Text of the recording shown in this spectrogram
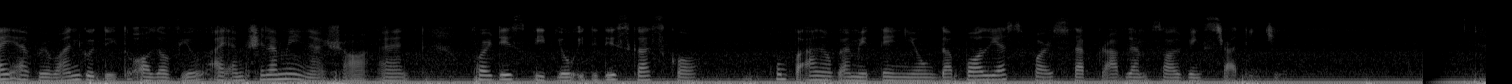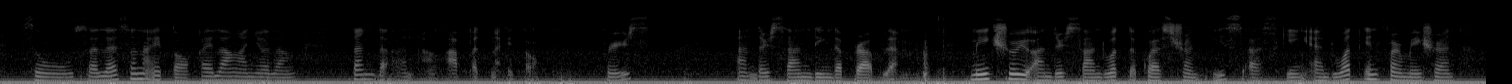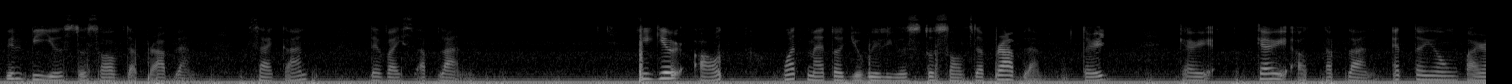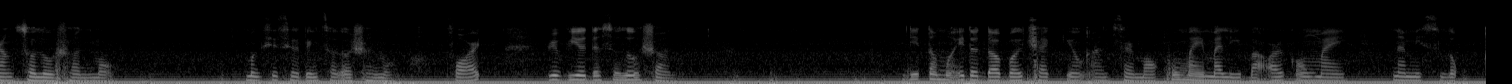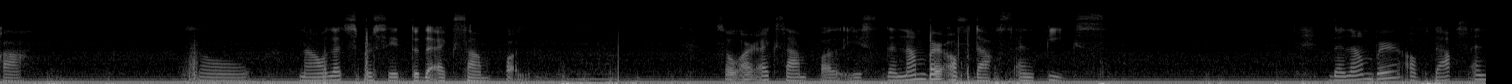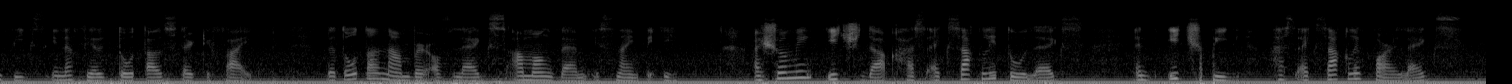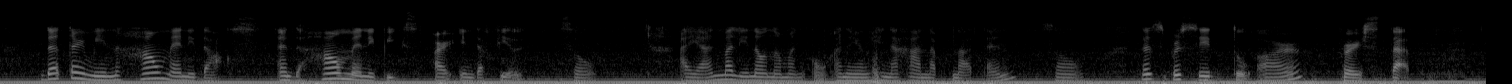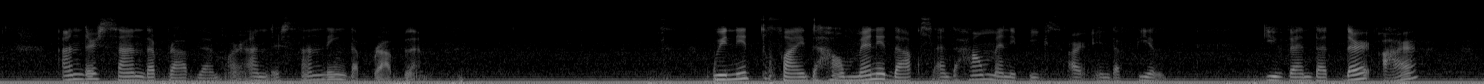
Hi everyone, good day to all of you. I am Sheila Maynesha and for this video, i-discuss ko kung paano gamitin yung the Polias 4-step problem solving strategy. So, sa lesson na ito, kailangan nyo lang tandaan ang apat na ito. First, understanding the problem. Make sure you understand what the question is asking and what information will be used to solve the problem. Second, devise a plan. Figure out what method you will use to solve the problem. Third, carry carry out the plan. Ito yung parang solution mo. Magsisilbing solution mo. Fourth, review the solution. Dito mo i-double check yung answer mo kung may mali ba or kung may na-mislook ka. So, now let's proceed to the example. So, our example is the number of ducks and pigs. The number of ducks and pigs in a field totals 35. The total number of legs among them is 98. Assuming each duck has exactly two legs and each pig has exactly four legs, determine how many ducks and how many pigs are in the field. So, ayan, malinaw naman kung ano yung hinahanap natin. So, let's proceed to our first step. Understand the problem or understanding the problem. We need to find how many ducks and how many pigs are in the field. Given that there are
